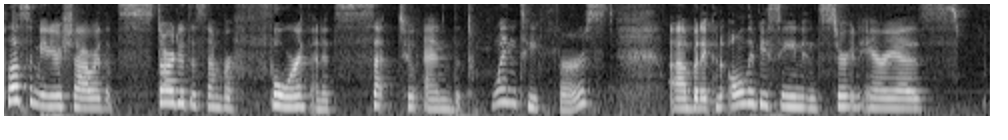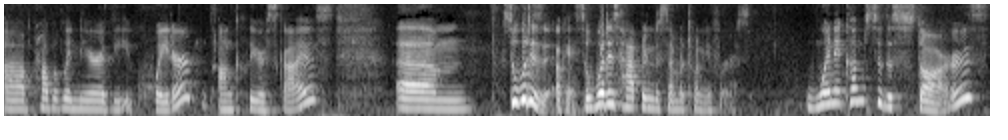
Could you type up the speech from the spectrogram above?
plus a meteor shower that started December 4th and it's set to end the 21st. Um, but it can only be seen in certain areas, uh, probably near the equator on clear skies. Um, so, what is it? Okay, so what is happening December 21st? When it comes to the stars,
